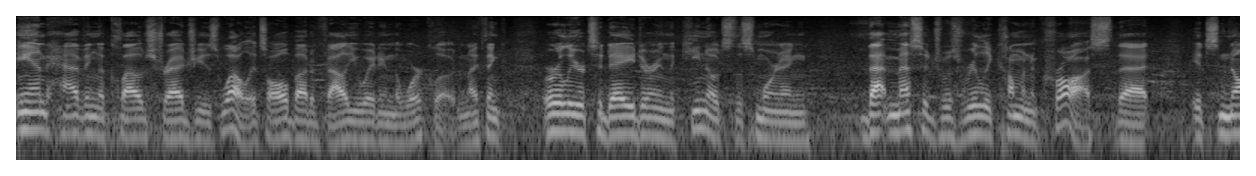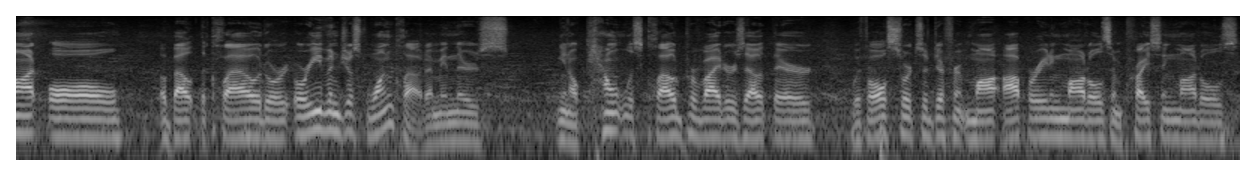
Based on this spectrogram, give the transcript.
and having a cloud strategy as well. It's all about evaluating the workload. And I think earlier today during the keynotes this morning, that message was really coming across that it's not all about the cloud or, or even just one cloud. I mean, there's you know, countless cloud providers out there with all sorts of different mo operating models and pricing models.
